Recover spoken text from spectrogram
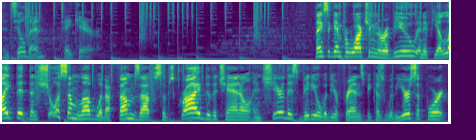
Until then, take care. Thanks again for watching the review, and if you liked it, then show us some love with a thumbs up, subscribe to the channel, and share this video with your friends because with your support,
